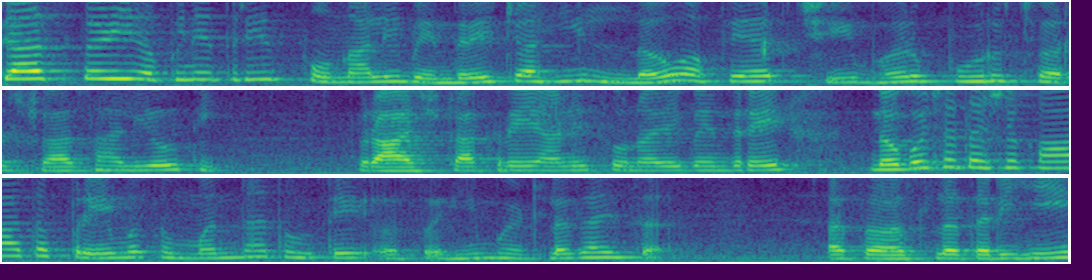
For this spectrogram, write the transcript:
त्याचवेळी अभिनेत्री सोनाली बेंद्रेच्याही लव्ह अफेअरची भरपूर चर्चा झाली होती. राज ठाकरे आणि सोनाली बेंद्रे नव्वदच्या दशकात प्रेमसंबंधात होते असंही म्हटलं जायचं. असं असलं तरीही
